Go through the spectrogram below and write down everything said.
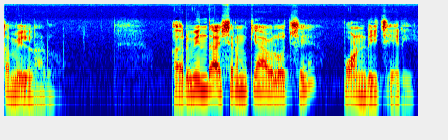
તમિલનાડુ. અરવિંદ આશ્રમ ક્યાં આવેલો છે? પોંડિચેરી.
